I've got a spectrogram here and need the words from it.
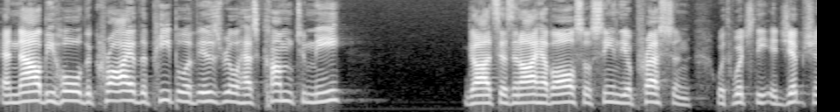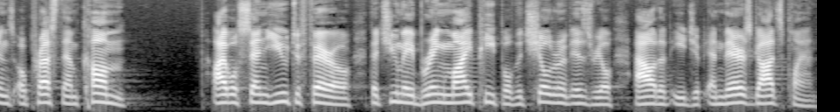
And now, behold, the cry of the people of Israel has come to me. God says, And I have also seen the oppression with which the Egyptians oppress them. Come, I will send you to Pharaoh, that you may bring my people, the children of Israel, out of Egypt. And there's God's plan.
